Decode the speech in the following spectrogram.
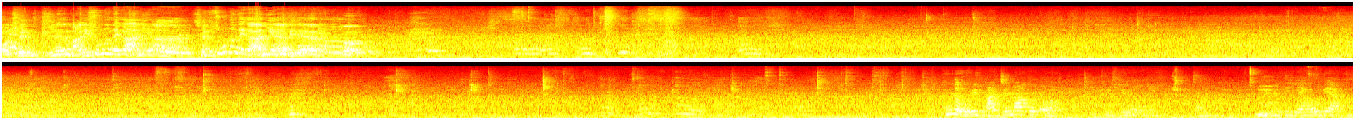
어, 쟤는 쟤는 많이 쏘는 애가 아니야. 쟤는 쏘는 애가 아니야, 그냥. 어. 근데 우리 마지막으로 그 기운이 있잖아 음. 근데 얘 우리 앞에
